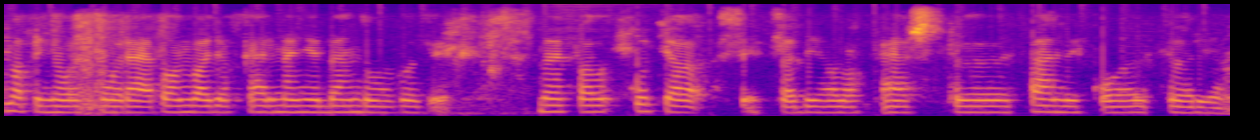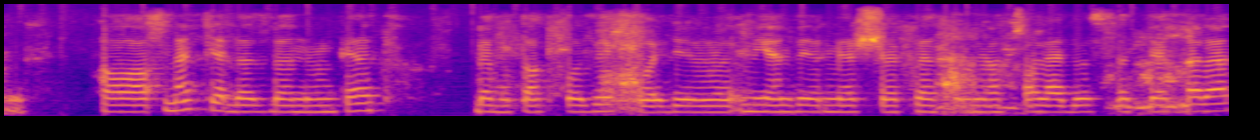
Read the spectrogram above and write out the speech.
napi 8 órában, vagy akár mennyiben dolgozik. Mert a kutya szétszedi a lakást, pánikol, törjön. Ha megkérdez bennünket, bemutatkozik, hogy milyen vérmérséklet a család összetétele,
